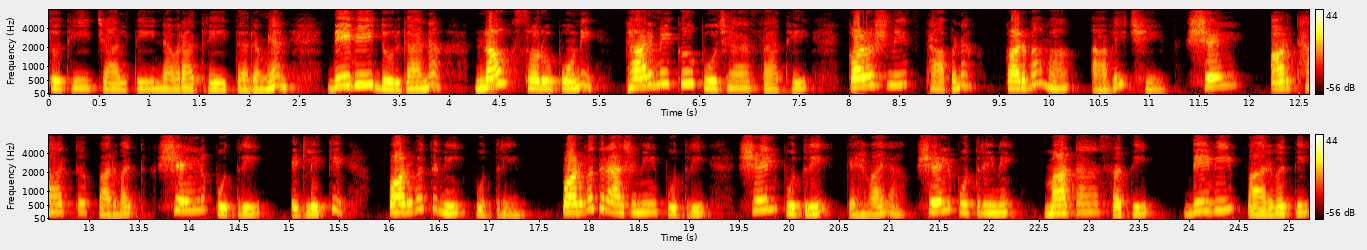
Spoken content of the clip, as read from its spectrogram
સુધી ચાલતી નવરાત્રિ દરમિયાન દેવી દુર્ગાના નવ સ્વરૂપોની ધાર્મિક પૂજા સાથે કળશની સ્થાપના કરવામાં આવે છે. શૈલ અર્થાત પર્વત શૈલપુત્રી એટલે કે પર્વતની પુત્રી. પર્વતરાજની પુત્રી શૈલપુત્રી કહેવાયા. શૈલપુત્રીને માતા સતી, દેવી પાર્વતી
